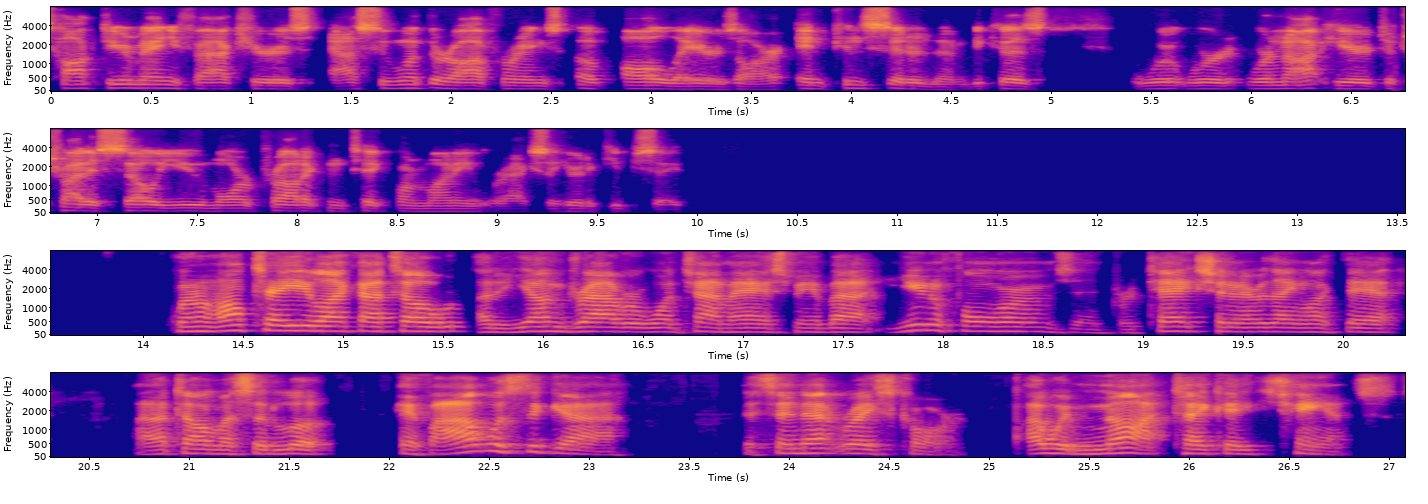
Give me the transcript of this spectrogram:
talk to your manufacturers, ask them what their offerings of all layers are, and consider them because we're, we're, we're not here to try to sell you more product and take more money. We're actually here to keep you safe. Well, I'll tell you, like I told uh, a young driver one time asked me about uniforms and protection and everything like that. I told him, I said, look, if I was the guy that's in that race car, I would not take a chance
